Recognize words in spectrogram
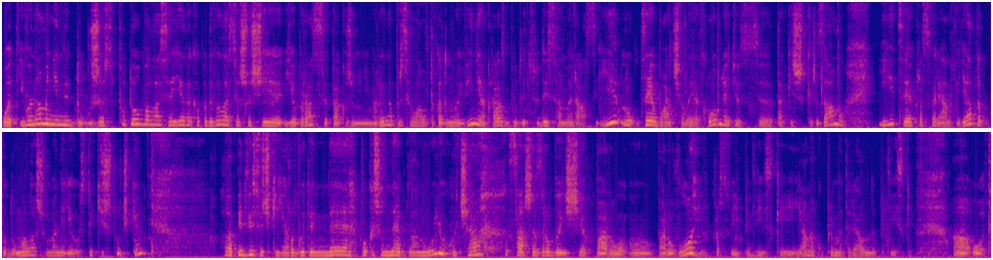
От, і вона мені не дуже сподобалася. Я така подивилася, що ще є, брат, це також мені Марина присилала. Така думаю, він якраз буде сюди саме раз. І ну, це я бачила, як роблять, ось е, так із шкірзаму. І це якраз варіанти. Я так подумала, що в мене є ось такі штучки. Підвісочки я робити не, поки що не планую, хоча Саша зробить ще пару, пару влогів про свої підвіски, і я накуплю матеріал на підвіски. А, от.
